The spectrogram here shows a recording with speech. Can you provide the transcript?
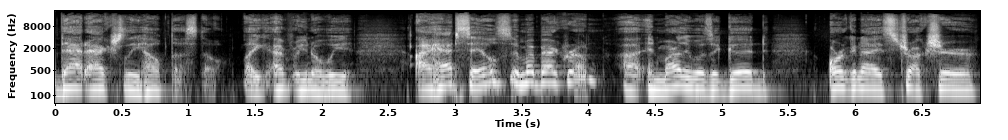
that actually helped us though. Like every, you know, we I had sales in my background, uh, and Marley was a good organized structure.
